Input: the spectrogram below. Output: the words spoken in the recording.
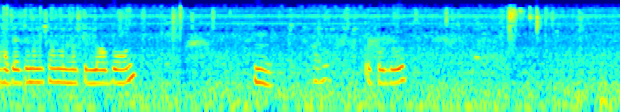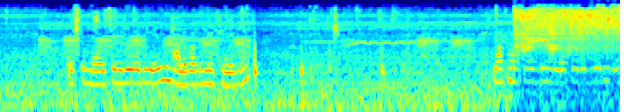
ভাজার জন্য আমি সামান্য একটু লবণ, হুম হলুদ, একটু মরিচের গুঁড়ো দিয়ে ভালোভাবে মেখে নেব। মাথা মাথা ডিমগুলো করে দিয়ে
